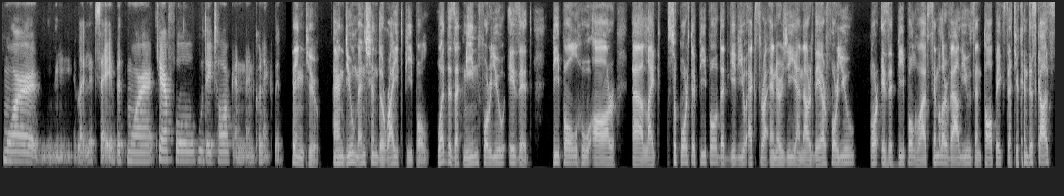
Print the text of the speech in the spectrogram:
more mm, like let's say a bit more careful who they talk and, and connect with. Thank you. And you mentioned the right people. What does that mean for you? Is it people who are uh, like supportive people that give you extra energy and are there for you? Or is it people who have similar values and topics that you can discuss?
